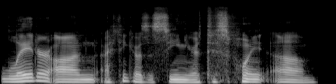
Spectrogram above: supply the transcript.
later on i think i was a senior at this point um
